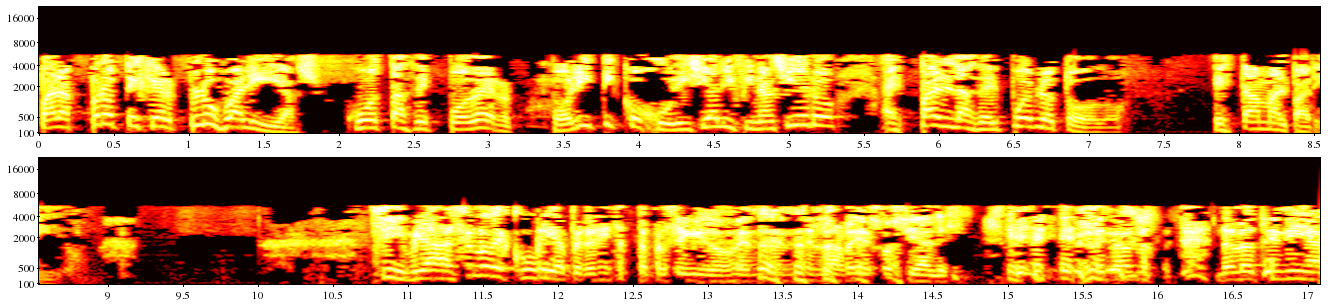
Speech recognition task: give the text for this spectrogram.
para proteger plusvalías, cuotas de poder político, judicial y financiero a espaldas del pueblo todo. Está mal parido. Sí, mira, ayer lo descubrí a peronista está perseguido en, en- en las redes sociales. no, no- no lo tenía,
